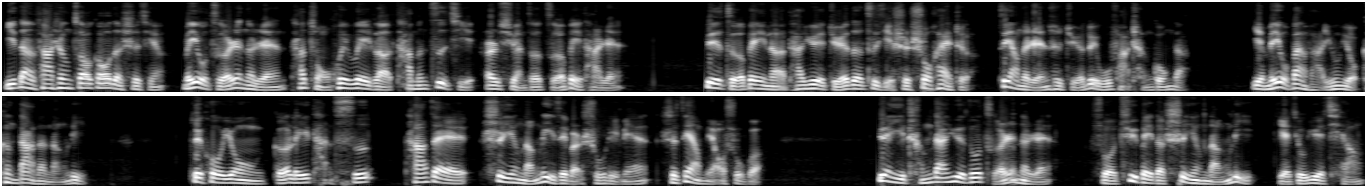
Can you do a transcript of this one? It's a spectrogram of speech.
一旦发生糟糕的事情，没有责任的人，他总会为了他们自己而选择责备他人。越责备呢，他越觉得自己是受害者。这样的人是绝对无法成功的，也没有办法拥有更大的能力。最后，用格雷坦斯他在《适应能力》这本书里面是这样描述过：愿意承担越多责任的人，所具备的适应能力也就越强；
